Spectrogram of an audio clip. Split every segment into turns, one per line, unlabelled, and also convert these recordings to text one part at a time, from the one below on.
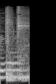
joy.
